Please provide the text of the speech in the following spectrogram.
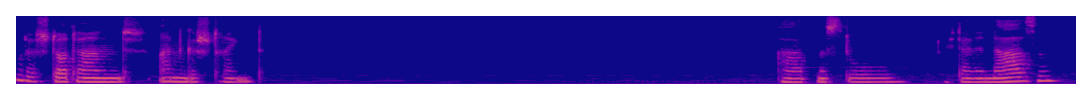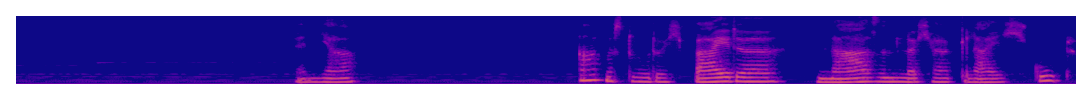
Oder stotternd angestrengt? Atmest du durch deine Nase wenn ja, atmest du durch beide Nasenlöcher gleich gut.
